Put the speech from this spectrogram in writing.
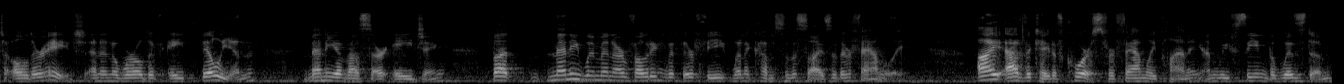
to older age. And in a world of 8 billion, many of us are aging, but many women are voting with their feet when it comes to the size of their family. I advocate, of course, for family planning, and we've seen the wisdom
